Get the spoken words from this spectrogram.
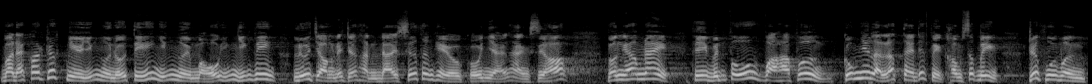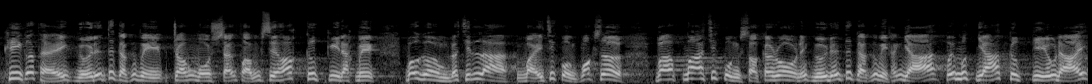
và đã có rất nhiều những người nổi tiếng, những người mẫu, những diễn viên lựa chọn để trở thành đại sứ thương hiệu của nhãn hàng CH. Và ngày hôm nay thì Vĩnh Phú và Hà Phương cũng như là Lotte Đức Việt Home Shopping rất vui mừng khi có thể gửi đến tất cả quý vị trọn bộ sản phẩm Seahawks cực kỳ đặc biệt, bao gồm đó chính là 7 chiếc quần boxer và 3 chiếc quần sọ caro để gửi đến tất cả quý vị khán giả với mức giá cực kỳ ưu đãi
